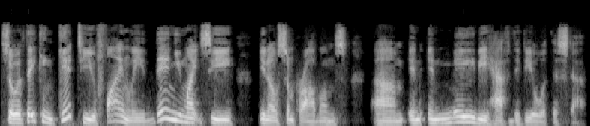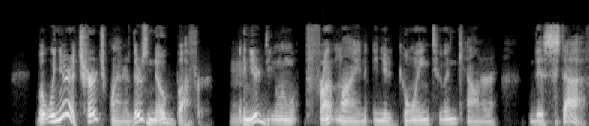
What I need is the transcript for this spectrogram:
So if they can get to you finally, then you might see, you know, some problems, um, and, and maybe have to deal with this stuff. But when you're a church planter, there's no buffer Mhm. and you're dealing with frontline and you're going to encounter this stuff.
